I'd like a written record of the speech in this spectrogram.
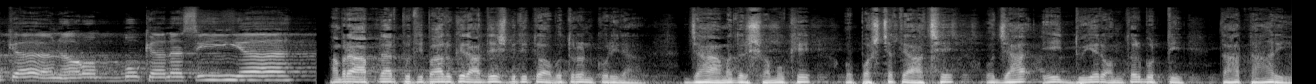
كان ربك نسيا আমরা আপনার প্রতিপালকের আদেশ ব্যতীত অবতরণ করি না যাহা আমাদের সম্মুখে ও পশ্চাতে আছে ও যাহা এই দুইয়ের অন্তর্বর্তী তাহা তাহারই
